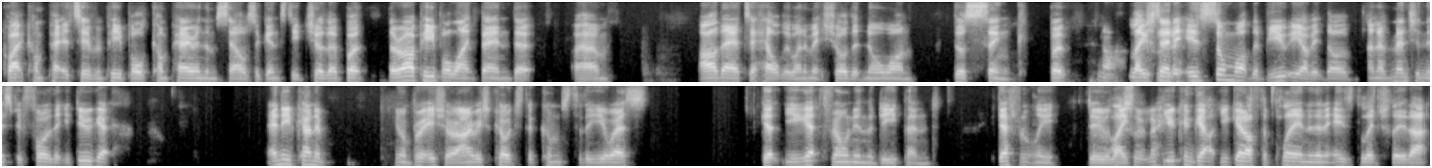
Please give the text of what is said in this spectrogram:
quite competitive and people comparing themselves against each other. But there are people like Ben that um, are there to help. They want to make sure that no one does sink. But no, like. I said, it is somewhat the beauty of it, though. And I've mentioned this before that you do get any kind of you know British or Irish coach that comes to the US get you get thrown in the deep end. Definitely do. Like Absolutely. you can get you get off the plane, and then it is literally that.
